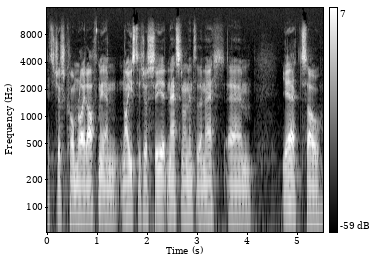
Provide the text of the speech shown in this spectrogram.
it's just come right off me, and nice to just see it nestling into the net. Um, yeah, so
